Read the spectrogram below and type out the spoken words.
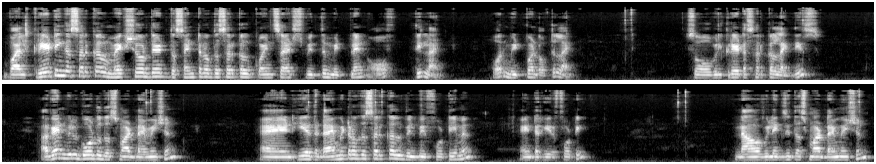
While creating a circle, make sure that the center of the circle coincides with the midplane of the line or midpoint of the line. So we'll create a circle like this. Again we'll go to the smart dimension and here the diameter of the circle will be 40 mm. Enter here 40. Now we'll exit the smart dimension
